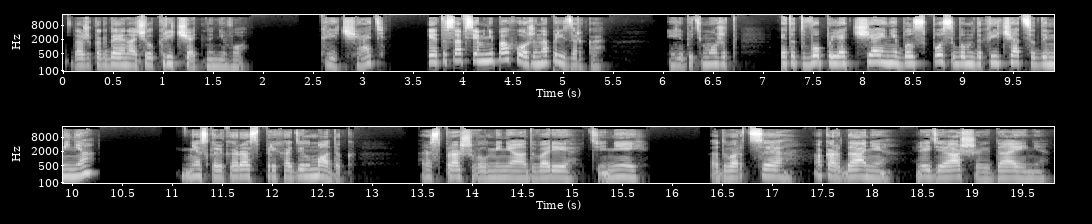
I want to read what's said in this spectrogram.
даже когда я начал кричать на него. Кричать? Это совсем не похоже на призрака. Или, быть может, этот вопль отчаяния был способом докричаться до меня? Несколько раз приходил Мадок, расспрашивал меня о дворе теней, о дворце, о Кардане, леди Аше и Дайне.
